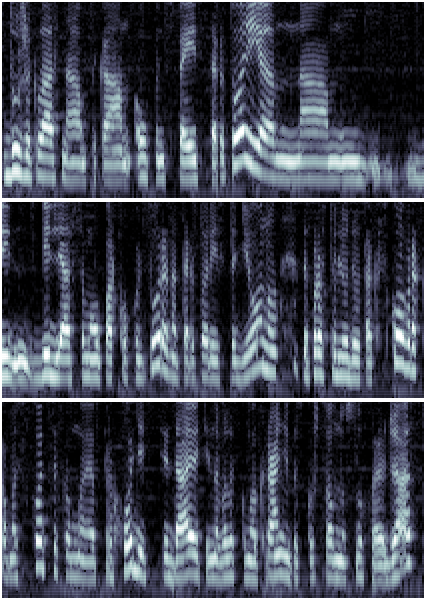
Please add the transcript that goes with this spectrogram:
дуже класна така open space територія на біля самого парку культури на території стадіону, де просто люди так з ковриками, з коциками приходять, сідають і на великому екрані безкоштовно слухають джаз.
